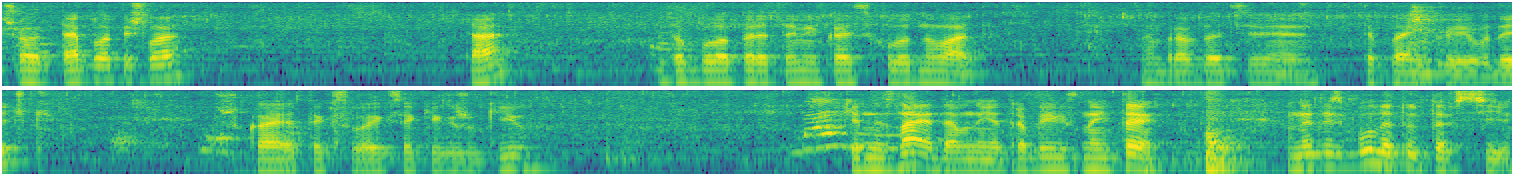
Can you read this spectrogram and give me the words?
Що, тепло пішла? Так? То було перед тим якась холоднувата. Набрав доці тепленької водички. Шукає тих своїх всяких жуків. Я не знаю, де вони є, треба їх знайти. Вони десь були тут та всі.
